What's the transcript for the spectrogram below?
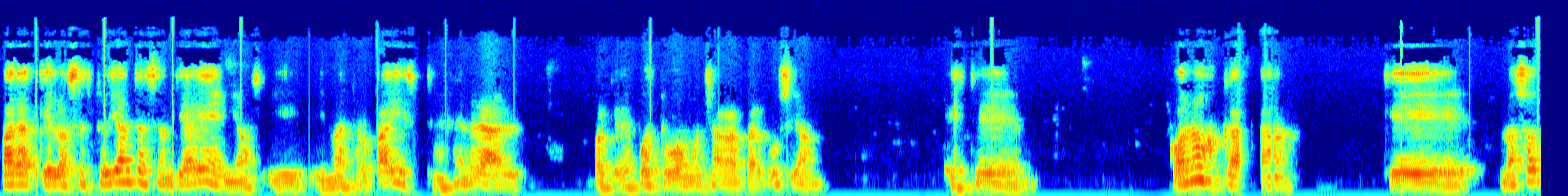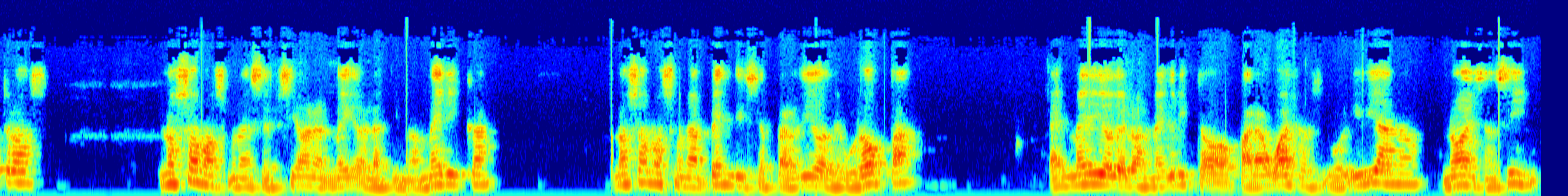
para que los estudiantes santiagueños y, nuestro país en general, porque después tuvo mucha repercusión, este, conozcan que nosotros no somos una excepción en medio de Latinoamérica, no somos un apéndice perdido de Europa, en medio de los negritos paraguayos y bolivianos, no es así.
